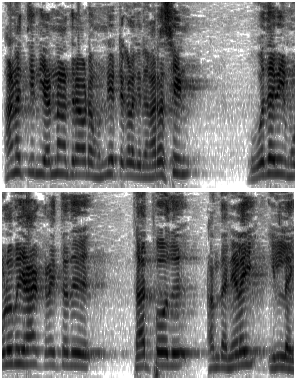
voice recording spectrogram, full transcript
அனைத்து இந்திய அண்ணா திராவிட முன்னேற்ற கழக அரசின் உதவி முழுமையாக கிடைத்தது தற்போது அந்த நிலை இல்லை.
